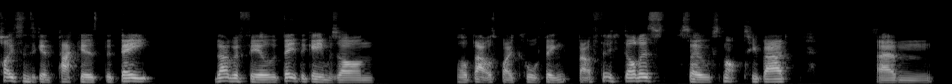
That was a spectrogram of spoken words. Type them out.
Titans against Packers, the date, Lambeau Field, the date the game was on, that was quite a cool thing. About thirty dollars, so it's not too bad. Um,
